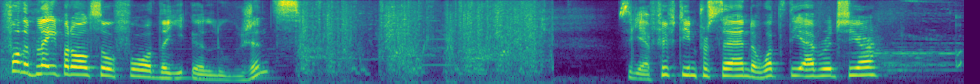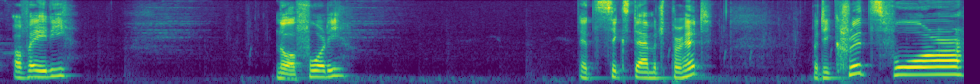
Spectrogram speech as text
for the blade but also for the illusions. So yeah, 15% of what's the average here? Of 80? No, of 40. It's 6 damage per hit. But he crits for...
